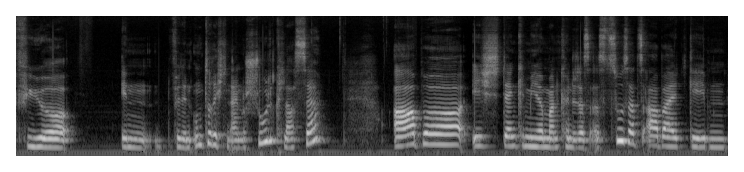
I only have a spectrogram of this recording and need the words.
für, in, für den Unterricht in einer Schulklasse, aber ich denke mir, man könnte das als Zusatzarbeit geben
